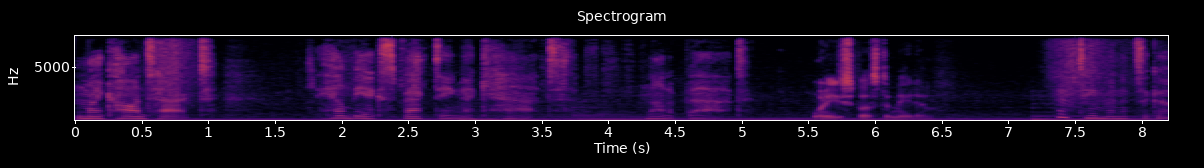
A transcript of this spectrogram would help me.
My contact. He'll be expecting a cat, not a bat. When are you supposed to meet him? Fifteen minutes ago.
